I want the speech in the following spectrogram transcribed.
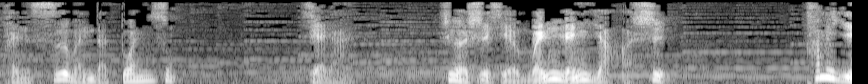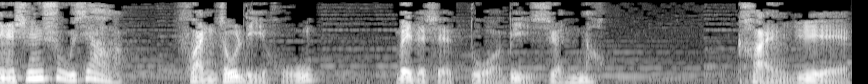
很斯文的端送。显然，这是些文人雅士。他们隐身树下，泛舟里湖，为的是躲避喧闹。看月，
